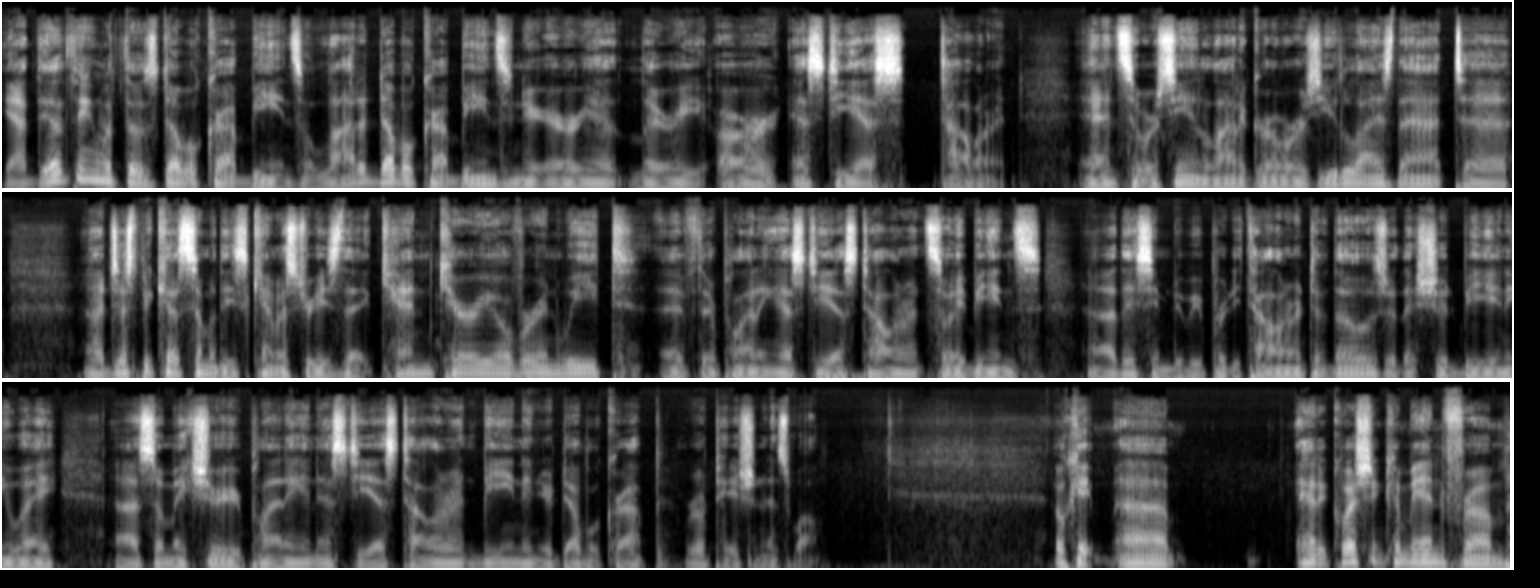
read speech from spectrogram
Yeah, the other thing with those double crop beans, a lot of double crop beans in your area, Larry, are STS tolerant. And so we're seeing a lot of growers utilize that to uh, just because some of these chemistries that can carry over in wheat, if they're planting STS tolerant soybeans, uh, they seem to be pretty tolerant of those, or they should be anyway. Uh, so make sure you're planting an STS tolerant bean in your double crop rotation as well. Okay, uh, had a question come in from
